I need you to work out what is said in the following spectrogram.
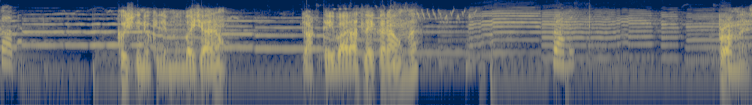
कब? कुछ दिनों के लिए मुंबई जा रहा हूँ। लौटते ही बारात लेकर आऊँगा। प्रॉमिस प्रॉमिस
